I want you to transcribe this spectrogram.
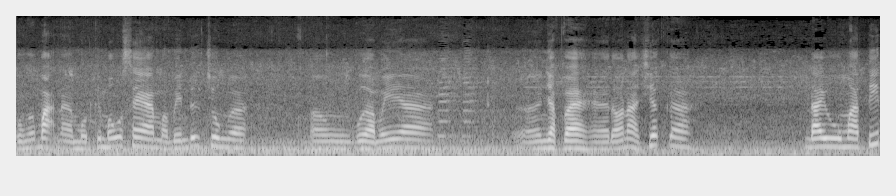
cùng các bạn một cái mẫu xe mà bên Đức Trung vừa mới nhập về đó là chiếc Daewoo Matiz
